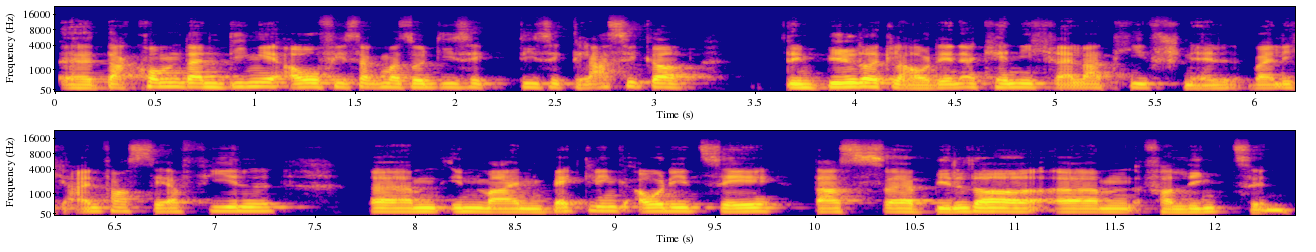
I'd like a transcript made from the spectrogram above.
äh, da kommen dann Dinge auf, ich sag mal so, diese, diese Klassiker, den Bildercloud, den erkenne ich relativ schnell, weil ich einfach sehr viel ähm, in meinem Backlink-Audit sehe, dass äh, Bilder ähm, verlinkt sind.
